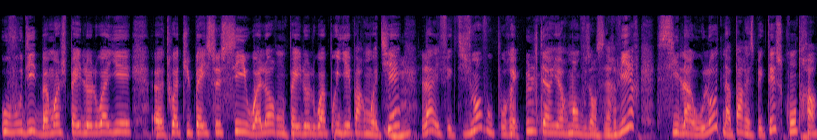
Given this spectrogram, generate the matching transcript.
où vous dites, bah moi je paye le loyer, euh, toi tu payes ceci, ou alors on paye le loyer par moitié, mhm. là effectivement vous pourrez ultérieurement vous en servir si l'un ou l'autre n'a pas respecté ce contrat.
